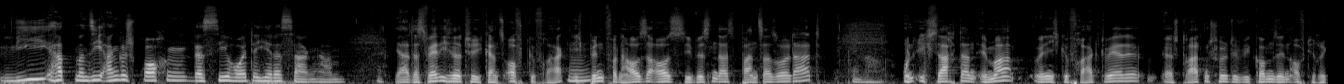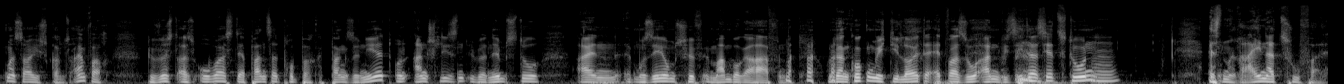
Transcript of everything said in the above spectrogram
wie hat man Sie angesprochen, dass Sie heute hier das Sagen haben? Ja, das werde ich natürlich ganz oft gefragt. Mhm. Ich bin von Hause aus, Sie wissen das, Panzersoldat. Genau. Und ich sage dann immer, wenn ich gefragt werde, Herr Stratenschulte, wie kommen Sie denn auf die Rückmas? Sage ich es ganz einfach. Du wirst als Oberst der Panzertruppe pensioniert und anschließend übernimmst du ein Museumsschiff im Hamburger Hafen. und dann gucken mich die Leute etwa so an, wie Sie das jetzt tun. Mhm. Es ist ein reiner Zufall.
